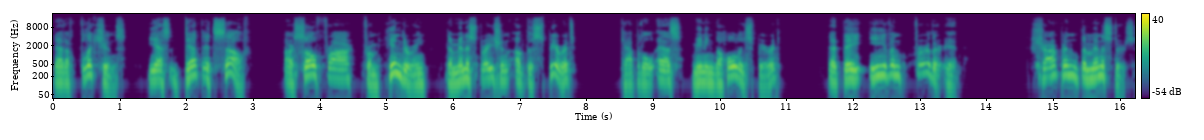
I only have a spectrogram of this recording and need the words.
that afflictions, yes, death itself, are so far from hindering the ministration of the Spirit, capital S meaning the Holy Spirit, that they even further it, sharpen the ministers,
